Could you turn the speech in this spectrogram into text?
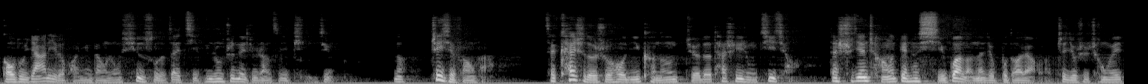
高度压力的环境当中，迅速的在几分钟之内就让自己平静。那这些方法在开始的时候，你可能觉得它是一种技巧。但时间长了变成习惯了，那就不得了了。这就是成为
